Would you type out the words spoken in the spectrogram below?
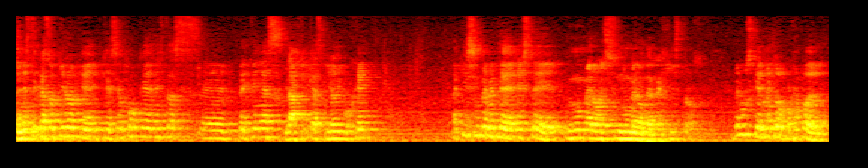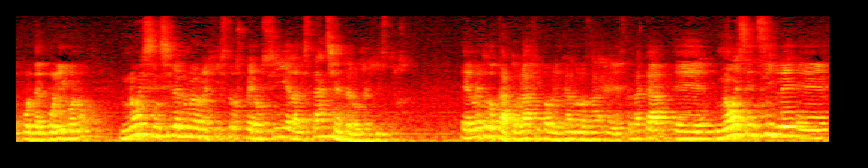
en este caso quiero que, se enfoque en estas eh, pequeñas gráficas que yo dibujé. Aquí simplemente este número es número de registros. Vemos que el método, por ejemplo, del, del polígono no es sensible al número de registros, pero sí a la distancia entre los registros. El método cartográfico, brincando los este de acá, no es sensible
